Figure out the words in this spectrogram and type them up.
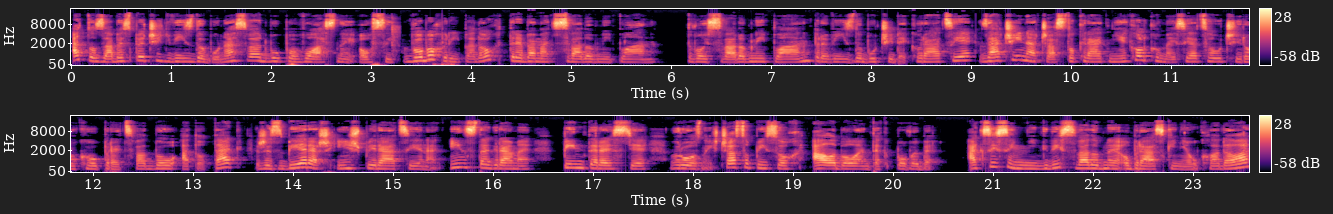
a to zabezpečiť výzdobu na svadbu po vlastnej osi. V oboch prípadoch treba mať svadobný plán. Tvoj svadobný plán pre výzdobu či dekorácie začína častokrát niekoľko mesiacov či rokov pred svadbou a to tak, že zbieraš inšpirácie na Instagrame, Pintereste, v rôznych časopisoch alebo len tak po webe. Ak si si nikdy svadobné obrázky neukladala,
